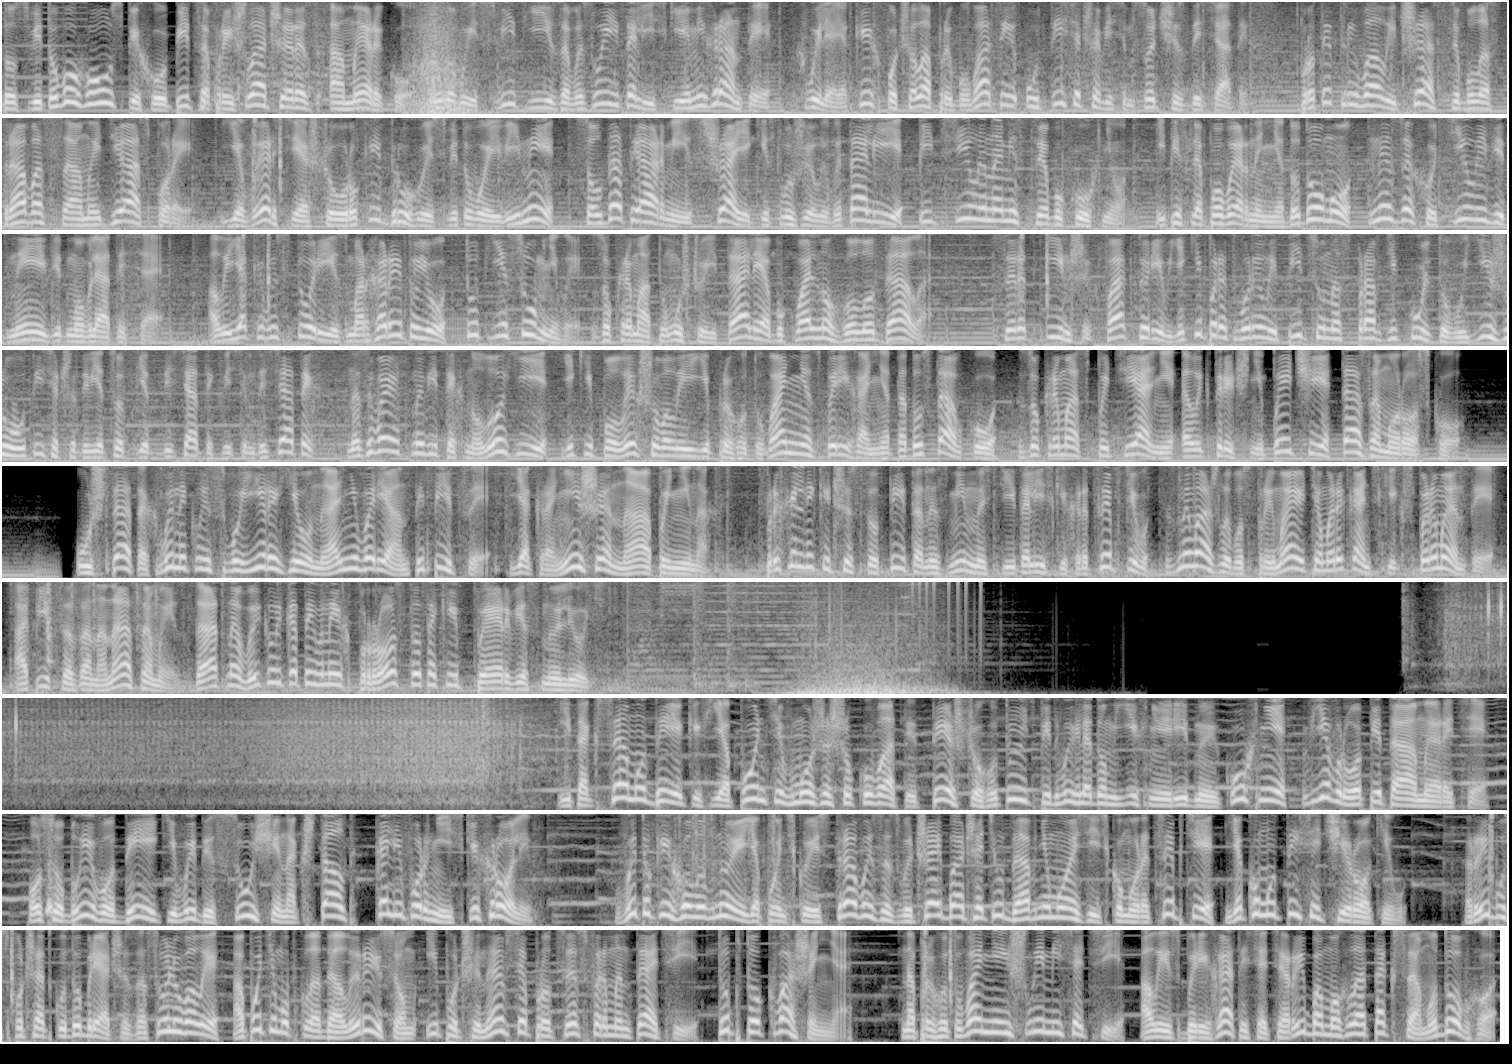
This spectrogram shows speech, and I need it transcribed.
До світового успіху піца прийшла через Америку. У новий світ її завезли італійські емігранти, хвиля яких почала прибувати у 1860-х. Проте тривалий час це була страва саме діаспори. Є версія, що у роки Другої світової війни солдати армії США, які служили в Італії, підсіли на місцеву кухню і після повернення додому не захотіли від неї відмовлятися. Але як і в історії з Маргаритою, тут є сумніви, зокрема тому, що Італія буквально голодала. Серед інших факторів, які перетворили піцу на справді культову їжу у 1950-80-х, називають нові технології, які полегшували її приготування, зберігання та доставку, зокрема спеціальні електричні печі та заморозку. У Штатах виникли свої регіональні варіанти піци, як раніше на Апенінах. Прихильники чистоти та незмінності італійських рецептів зневажливо сприймають американські експерименти, а піца з ананасами здатна викликати в них просто таки первісну лють. І так само деяких японців може шокувати те, що готують під виглядом їхньої рідної кухні в Європі та Америці особливо деякі види суші на кшталт каліфорнійських ролів. Витоки головної японської страви зазвичай бачать у давньому азійському рецепті, якому тисячі років. Рибу спочатку добряче засолювали, а потім обкладали рисом, і починався процес ферментації, тобто квашення. На приготування йшли місяці, але й зберігатися ця риба могла так само довго.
